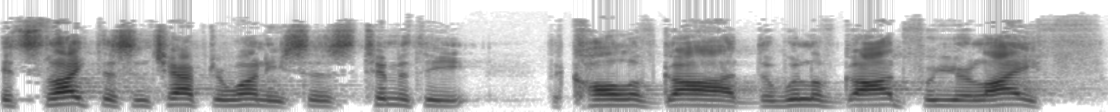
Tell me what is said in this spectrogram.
it's like this in chapter 1. He says, Timothy, the call of God, the will of God for your life.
